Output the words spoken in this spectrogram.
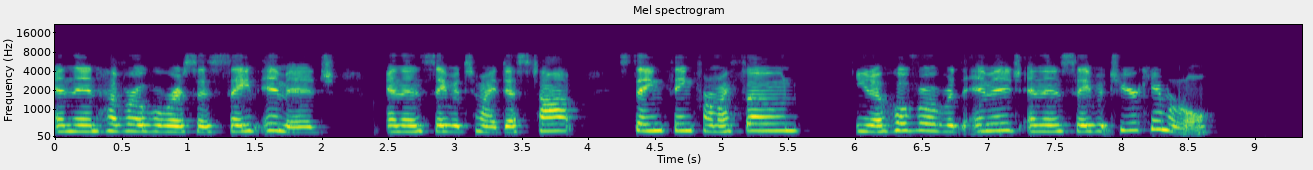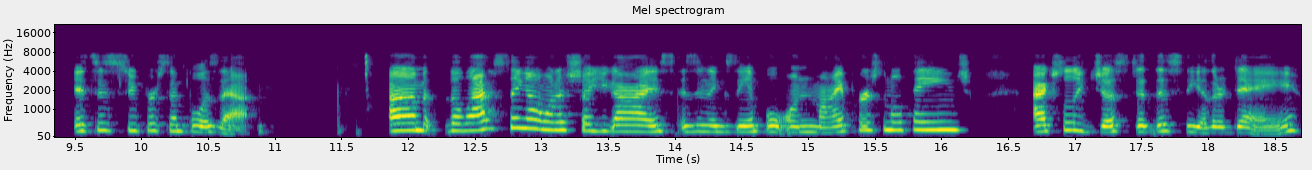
and then hover over where it says save image and then save it to my desktop. Same thing for my phone. You know, hover over the image and then save it to your camera roll. It's as super simple as that. Um, the last thing I want to show you guys is an example on my personal page. Actually just did this the other day.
